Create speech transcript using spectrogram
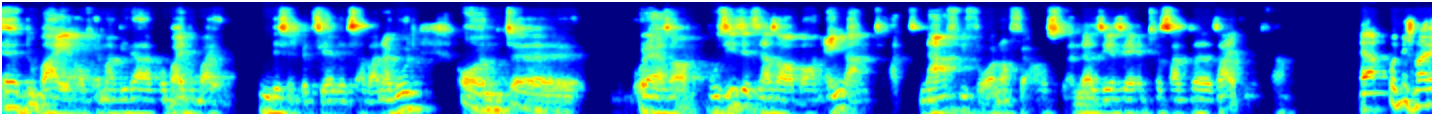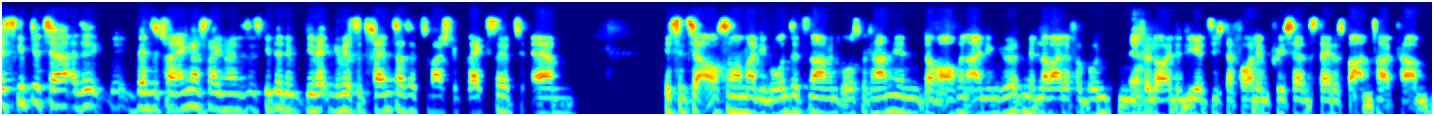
Äh, Dubai auch immer wieder, wobei Dubai ein bisschen speziell ist, aber na gut. Und äh, oder Herr Sauer, wo Sie sitzen, Herr Sauerborn, England hat nach wie vor noch für Ausländer sehr, sehr interessante Seiten. Ja. Ja, und ich meine, es gibt jetzt ja, also wenn Sie von England sprechen, meine, es gibt ja gewisse Trends, also zum Beispiel Brexit ähm, ist jetzt ja auch, sagen wir mal, die Wohnsitznahme in Großbritannien doch auch mit einigen Hürden mittlerweile verbunden ja. für Leute, die jetzt nicht davor den Pre-Settle-Status beantragt haben.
